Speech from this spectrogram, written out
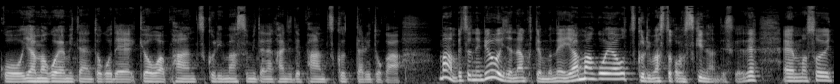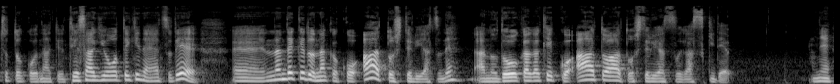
こう山小屋みたいなとこで今日はパン作りますみたいな感じでパン作ったりとか、まあ別に料理じゃなくてもね、山小屋を作りますとかも好きなんですけどね。えー、まあそういうちょっとこうなんていう手作業的なやつで、えー、なんだけどなんかこうアートしてるやつね。あの動画が結構アートアートしてるやつが好きで。ね。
